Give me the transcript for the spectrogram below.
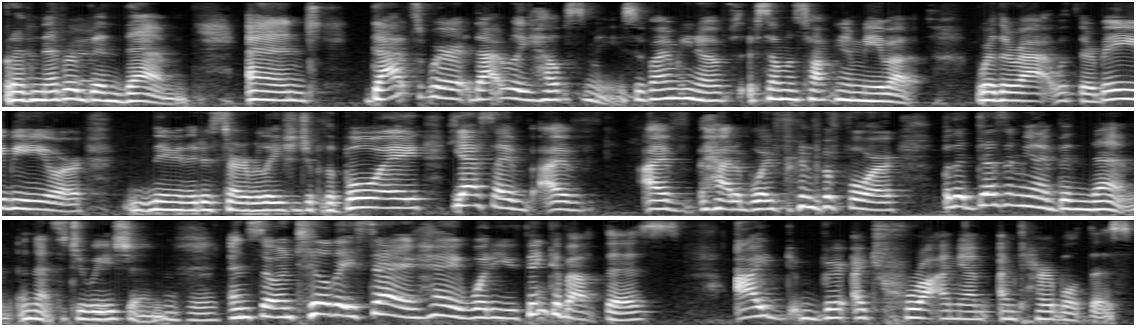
but I've never been them. And that's where that really helps me. So if I'm, you know, if, if, someone's talking to me about where they're at with their baby, or maybe they just start a relationship with a boy, yes, I've I've I've had a boyfriend before, but that doesn't mean I've been them in that situation. Mm-hmm. And so until they say, "Hey, what do you think about this?" I I try. I mean, I'm, I'm terrible at this,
